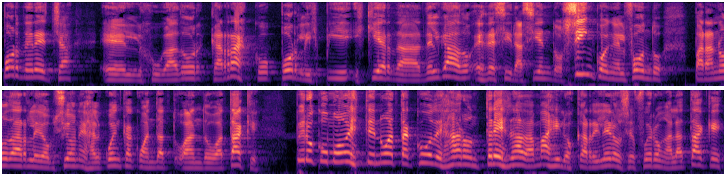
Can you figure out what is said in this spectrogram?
por derecha, el jugador Carrasco por la izquierda Delgado, es decir, haciendo cinco en el fondo para no darle opciones al Cuenca cuando ataque. Pero como este no atacó, dejaron tres nada más y los carrileros se fueron al ataque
